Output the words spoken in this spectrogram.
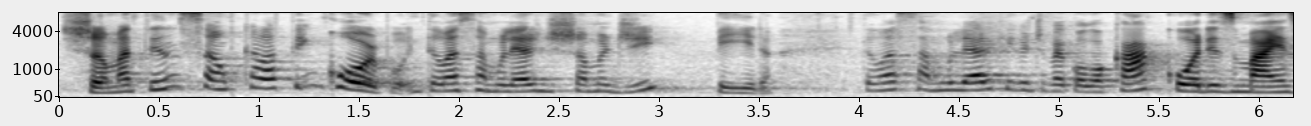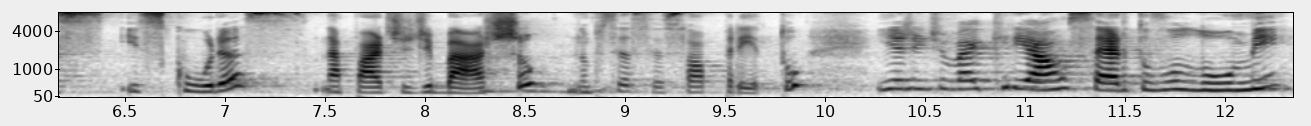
Chama atenção porque ela tem corpo. Então essa mulher a gente chama de pera. Então essa mulher que a gente vai colocar cores mais escuras na parte de baixo, não precisa ser só preto, e a gente vai criar um certo volume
